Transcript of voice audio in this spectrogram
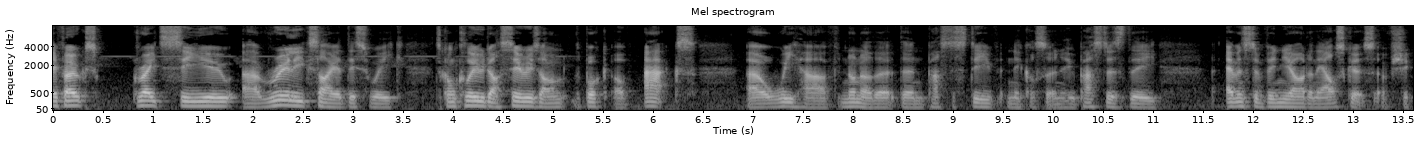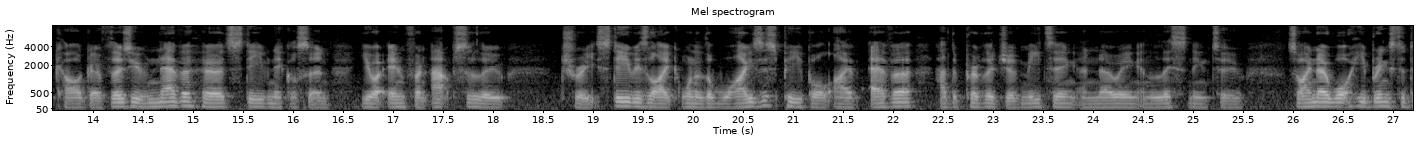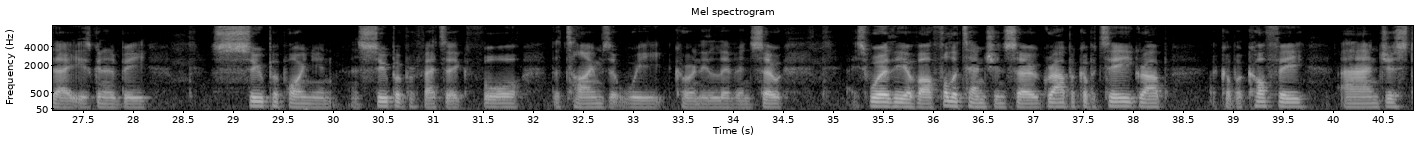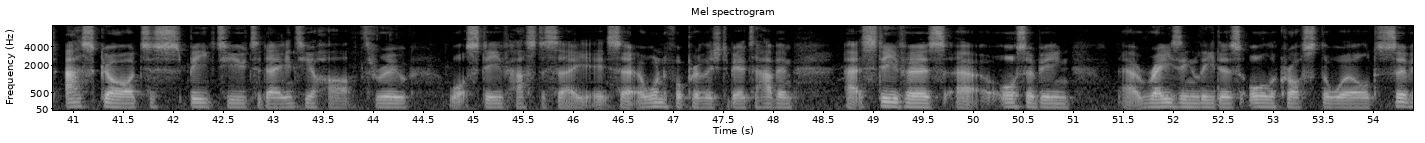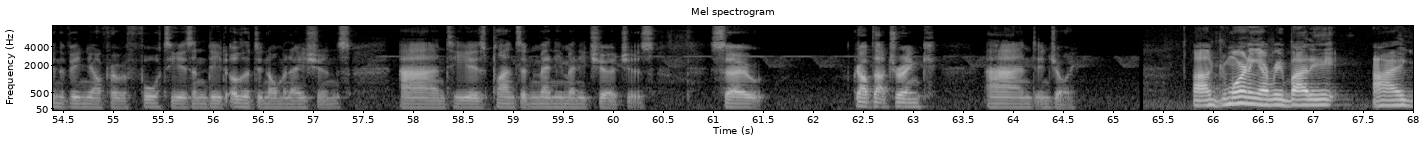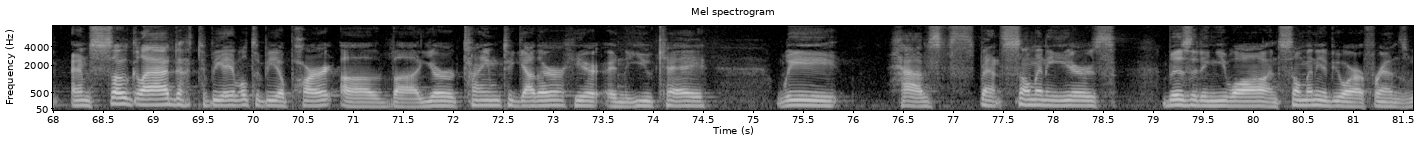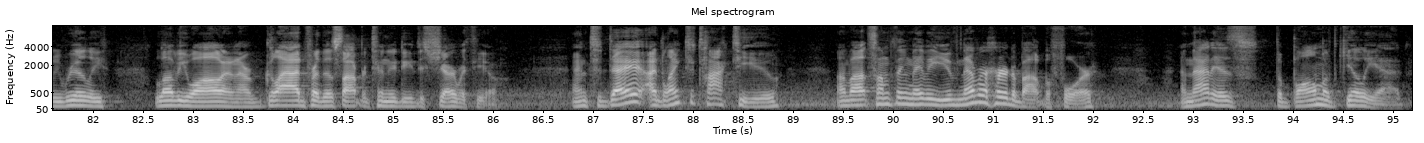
Hey, folks, great to see you. Uh, really excited this week to conclude our series on the book of Acts. Uh, we have none other than Pastor Steve Nicholson, who pastors the Evanston Vineyard on the outskirts of Chicago. For those of you who've never heard Steve Nicholson, you are in for an absolute treat. Steve is like one of the wisest people I've ever had the privilege of meeting and knowing and listening to. So I know what he brings today is going to be super poignant and super prophetic for the times that we currently live in. So it's worthy of our full attention. So grab a cup of tea, grab a cup of coffee, and just ask God to speak to you today into your heart through what Steve has to say. It's a, a wonderful privilege to be able to have him. Uh, Steve has uh, also been uh, raising leaders all across the world, serving the vineyard for over 40 years, and indeed other denominations and he has planted many, many churches. So grab that drink and enjoy. Uh, good morning, everybody. I am so glad to be able to be a part of uh, your time together here in the UK. We have spent so many years visiting you all, and so many of you are our friends. We really love you all and are glad for this opportunity to share with you. And today I'd like to talk to you about something maybe you've never heard about before, and that is the balm of Gilead.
